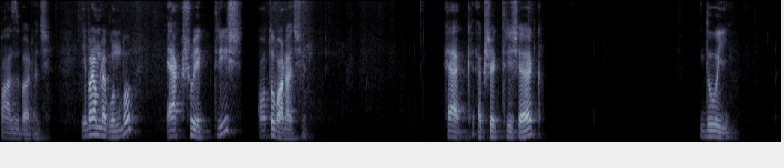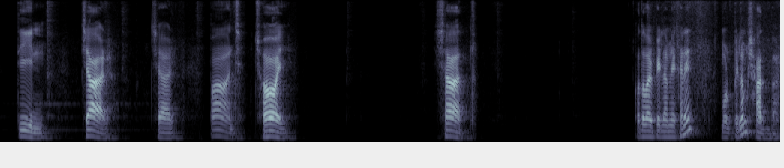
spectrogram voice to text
পাঁচবার আছে। এবার আমরা গুনবো একশো একত্রিশ কতবার আছে? এক, একশো একত্রিশ, এক, দুই তিন, চার চার, পাঁচ, ছয়, সাত। কতবার পেলাম এখানে? মোট পেলাম সাতবার।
